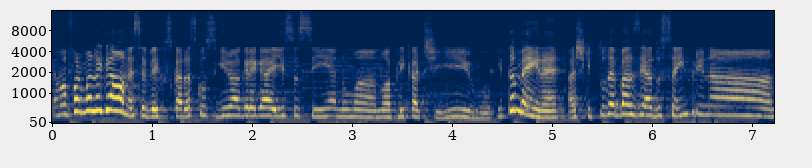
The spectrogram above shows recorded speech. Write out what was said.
É uma forma legal, né? Você vê que os caras conseguiram agregar isso, assim, é numa, num aplicativo. E também, né? Acho que tudo é baseado sempre na.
